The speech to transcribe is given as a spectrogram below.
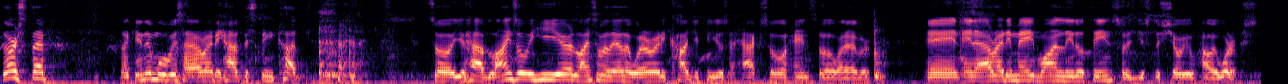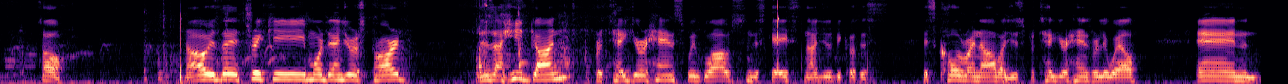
Third step like in the movies i already have this thing cut. So you have lines over here lines over there that were already cut. You can use a hacksaw handsaw whatever. And and i already made one little thing so just to show you how it works. So now is the tricky more dangerous part this is a heat gun. Protect your hands with gloves in this case, not just because it's it's cold right now, but just protect your hands really well. And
